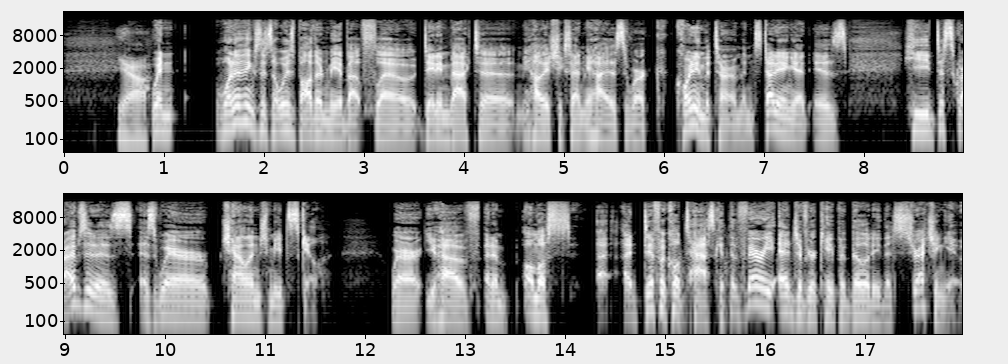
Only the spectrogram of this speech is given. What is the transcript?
Yeah. When one of the things that's always bothered me about flow, dating back to Mihaly Csikszentmihalyi's work coining the term and studying it, is he describes it as as where challenge meets skill, where you have an um, almost a, a difficult task at the very edge of your capability that's stretching you,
